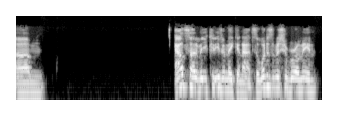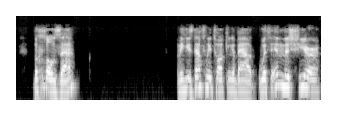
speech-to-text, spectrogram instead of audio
um, outside of it, you could even make an ad. So what does the Mishnah Berurah mean? B'cholzeh. I mean, he's definitely talking about within the shear,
